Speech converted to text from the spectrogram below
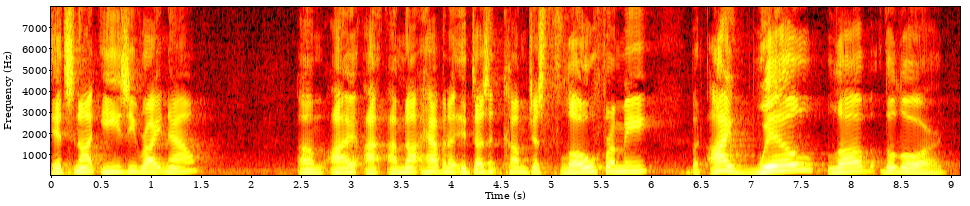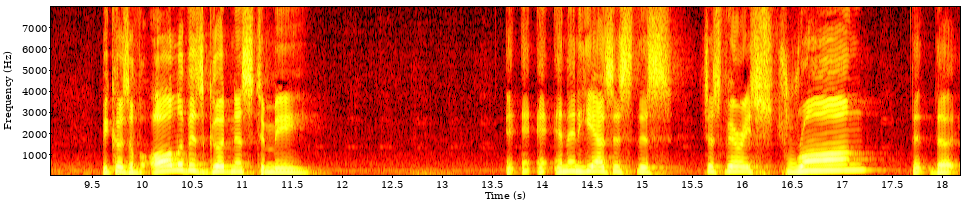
It's not easy right now. Um, I, I, I'm not having a, it doesn't come just flow from me, but I will love the Lord because of all of his goodness to me. And, and then he has this, this just very strong, the, the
